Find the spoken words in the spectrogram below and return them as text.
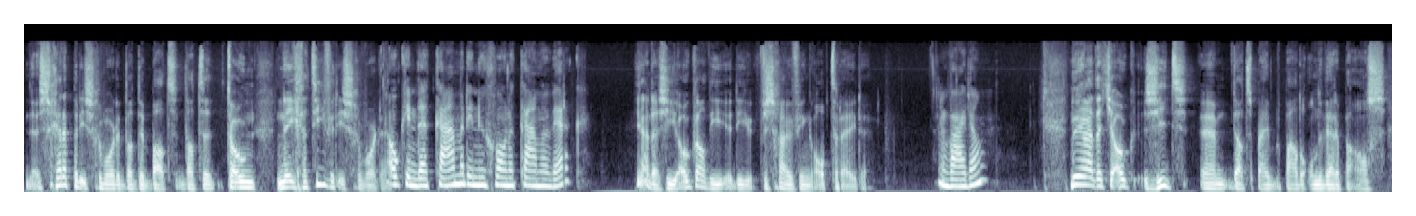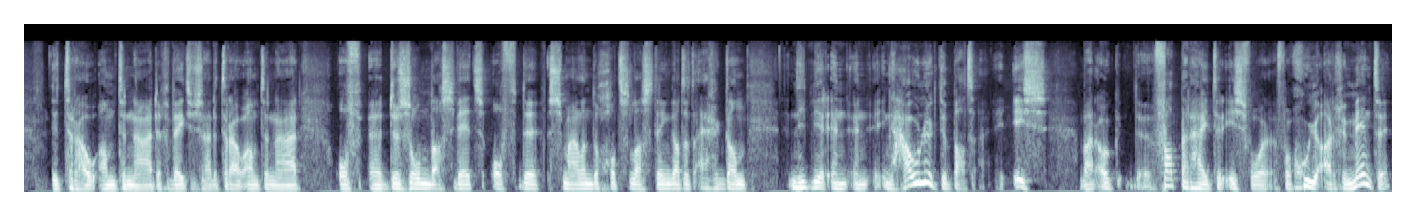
scherper is geworden, dat debat. Dat de toon negatiever is geworden. Ook in de Kamer, in uw gewone Kamerwerk? Ja, daar zie je ook wel die, die verschuivingen optreden. En waar dan? Nou ja, dat je ook ziet um, dat bij bepaalde onderwerpen als de trouwambtenaar... de gewetenswaarde trouwambtenaar of uh, de zondagswet of de smalende godslasting... dat het eigenlijk dan niet meer een, een inhoudelijk debat is... waar ook de vatbaarheid er is voor, voor goede argumenten...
